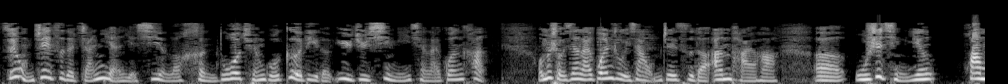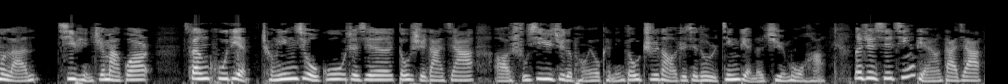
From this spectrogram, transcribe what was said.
所以，我们这次的展演也吸引了很多全国各地的豫剧戏迷前来观看。我们首先来关注一下我们这次的安排哈。呃，武士请缨、花木兰、七品芝麻官。三哭殿、程婴救姑，这些都是大家啊熟悉豫剧的朋友肯定都知道，这些都是经典的剧目哈。那这些经典让大家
